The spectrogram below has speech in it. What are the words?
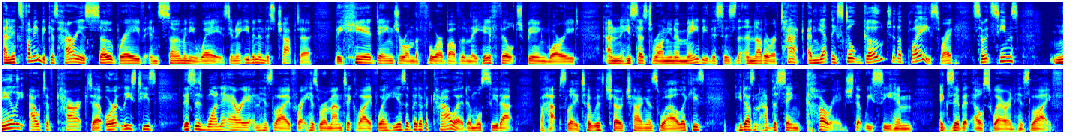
And it's funny because Harry is so brave in so many ways. You know, even in this chapter, they hear danger on the floor above them. They hear Filch being worried. And he says to Ron, you know, maybe this is another attack. And yet they still go to the place, right? So it seems nearly out of character, or at least he's, this is one area in his life, right? His romantic life where he is a bit of a coward. And we'll see that perhaps later with Cho Chang as well. Like he's, he doesn't have the same courage that we see him exhibit elsewhere in his life.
